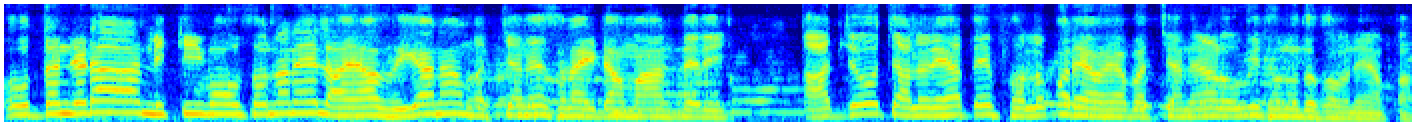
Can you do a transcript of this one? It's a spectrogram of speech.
ਉਦੋਂ ਜਿਹੜਾ ਮਿੱਕੀ ਮਾਊਸ ਉਹਨਾਂ ਨੇ ਲਾਇਆ ਸੀਗਾ ਨਾ, ਬੱਚਿਆਂ ਦੇ ਸਲਾਈਡਾਂ ਮਾਰਨ ਦੇ ਲਈ, ਅੱਜ ਉਹ ਚੱਲ ਰਿਹਾ ਤੇ ਫੁੱਲ ਭਰਿਆ ਹੋਇਆ ਬੱਚਿਆਂ ਦੇ ਨਾਲ, ਉਹ ਵੀ ਤੁਹਾਨੂੰ ਦਿਖਾਉਨੇ ਆਪਾਂ।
